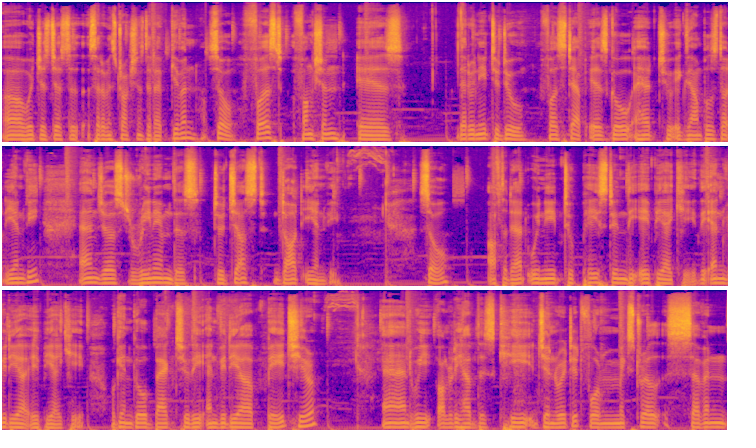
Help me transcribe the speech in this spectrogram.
uh, which is just a set of instructions that I've given. So first function is that we need to do. First step is go ahead to examples.env and just rename this to just .env so after that we need to paste in the API key the NVIDIA API key. We can go back to the NVIDIA page here. And we already have this key generated for Mixtral 7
